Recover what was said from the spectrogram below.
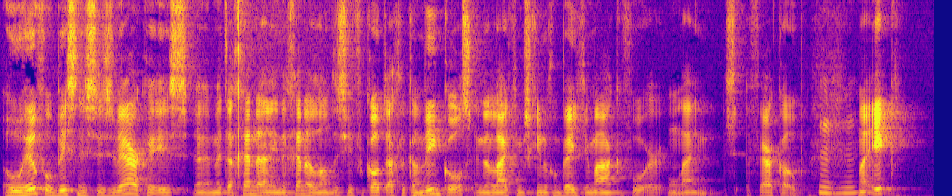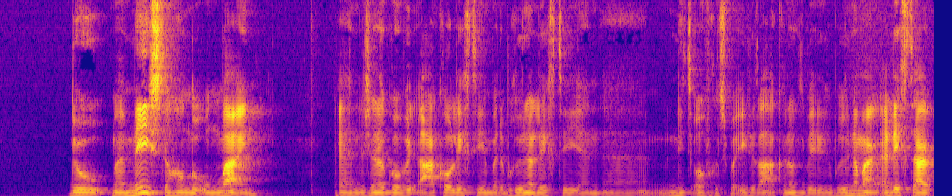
hoe heel veel businesses werken is uh, met agenda in agendaland. Dus je verkoopt eigenlijk aan winkels. En dan laat je misschien nog een beetje maken voor online verkoop. Mhm. Maar ik doe mijn meeste handel online. En er zijn ook wel weer ACO ligt hij en bij de Bruna ligt hij. En eh, niet overigens bij iedere ACO en ook niet bij iedere Bruna. Maar hij, ligt daar,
